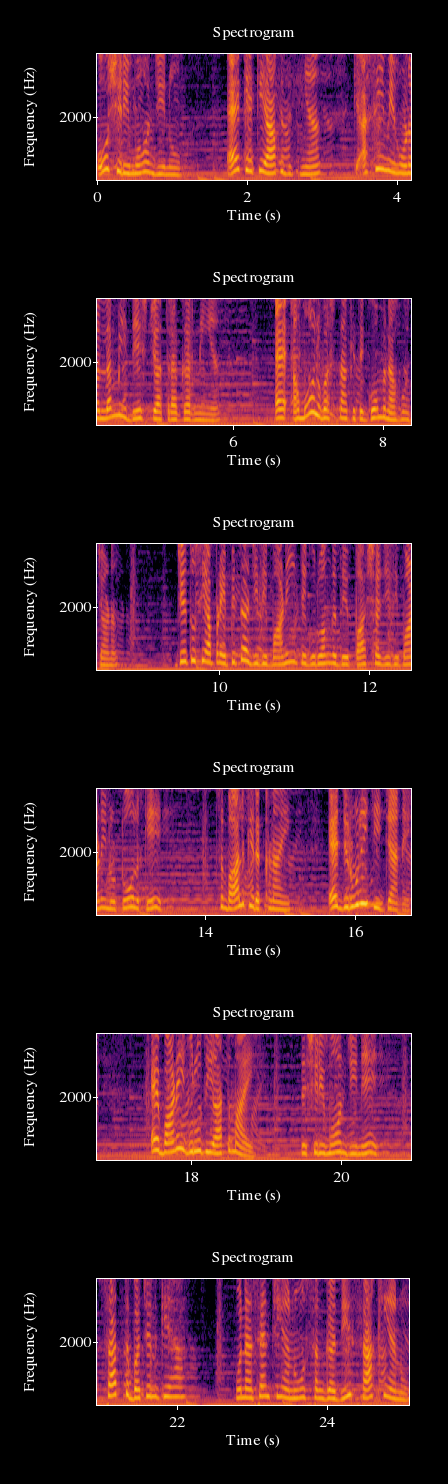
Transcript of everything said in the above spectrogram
ਉਹ ਸ਼੍ਰੀ ਮੋਹਨ ਜੀ ਨੂੰ ਇਹ ਕਹਿ ਕੇ ਆਖ ਦਿੱਤੀਆਂ ਕਿ ਅਸੀਂ ਵੀ ਹੁਣ ਲੰਮੀ ਦੇਸ਼ ਯਾਤਰਾ ਕਰਨੀ ਆ। ਇਹ ਅਮੋਲ ਵਸਤਾਂ ਕਿਤੇ ਗੁੰਮ ਨਾ ਹੋ ਜਾਣਾ। ਜੇ ਤੁਸੀਂ ਆਪਣੇ ਪਿਤਾ ਜੀ ਦੀ ਬਾਣੀ ਤੇ ਗੁਰੂ ਅੰਗਦ ਦੇਵ ਪਾਤਸ਼ਾਹ ਜੀ ਦੀ ਬਾਣੀ ਨੂੰ ਟੋਲ ਕੇ ਸੰਭਾਲ ਕੇ ਰੱਖਣਾ ਹੈ ਇਹ ਜ਼ਰੂਰੀ ਚੀਜ਼ਾਂ ਨੇ। ਇਹ ਬਾਣੀ ਗੁਰੂ ਦੀ ਆਤਮਾ ਏ। ਤੇ ਸ਼੍ਰੀ ਮੋਹਨ ਜੀ ਨੇ ਸੱਤ ਬਚਨ ਕਿਹਾ। ਉਹਨਾਂ ਸੈਂਚੀਆਂ ਨੂੰ, ਸੰਗਤ ਜੀ ਸਾਖੀਆਂ ਨੂੰ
